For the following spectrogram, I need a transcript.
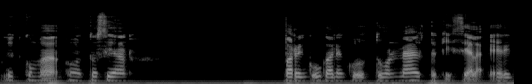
Nyt kun mä oon tosiaan parin kuukauden kuluttua on näyttökin siellä eri,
